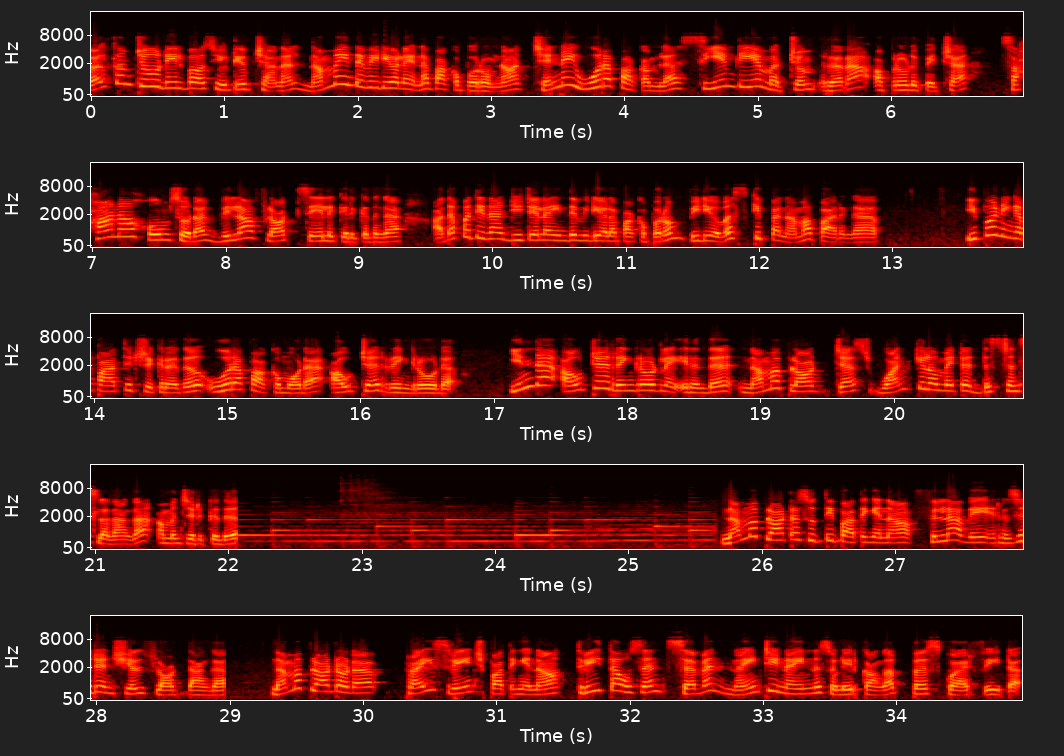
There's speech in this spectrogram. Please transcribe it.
Welcome to Deal Boss YouTube channel நம்ம இந்த வீடியோல என்ன பார்க்க போறோம்னா சென்னை ஊரப்பாக்கம்ல சிஎம்டிஏ மற்றும் ரெரா அப்ரூவ்டு பெற்ற சஹானா ஹோம்ஸோட வில்லா பிளாட் சேலுக்கு இருக்குதுங்க. அதை பத்தி தான் டீட்டெயிலா இந்த வீடியோல பார்க்க போறோம். வீடியோவை ஸ்கிப் பண்ணாம பாருங்க. இப்போ நீங்க பார்த்துட்டு இருக்கிறது ஊரப்பாக்கமோட அவுட்டர் ரிங் ரோடு இந்த அவுட்டர் ரிங் ரோட்ல இருந்து நம்ம பிளாட் ஜஸ்ட் ஒன் கிலோமீட்டர் டிஸ்டன்ஸ்ல தாங்க அமைஞ்சிருக்குது. நம்ம பிளாட்டை சுத்தி பாத்தீங்கன்னா ஃபுல்லாவே ரெசிடென்ஷியல் பிளாட் தாங்க. நம்ம பிளாட்டோட பிரைஸ் ரேஞ்ச் பாத்தீங்கன்னா த்ரீ தௌசண்ட் செவன் நைன்டி நைன்னு சொல்லியிருக்காங்க பெர் ஸ்கொயர் ஃபீட்டு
